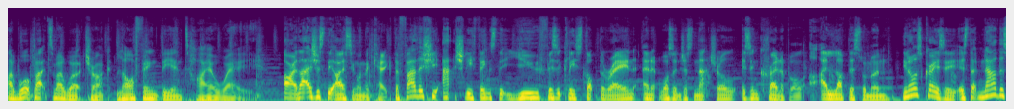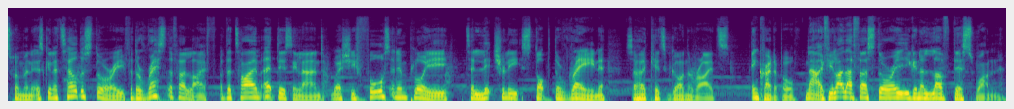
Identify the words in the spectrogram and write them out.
I walk back to my work truck, laughing the entire way. Alright, that is just the icing on the cake. The fact that she actually thinks that you physically stopped the rain and it wasn't just natural is incredible. I love this woman. You know what's crazy is that now this woman is going to tell the story for the rest of her life of the time at Disneyland where she forced an employee to literally stop the rain so her kids could go on the rides. Incredible. Now, if you like that first story, you're going to love this one.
